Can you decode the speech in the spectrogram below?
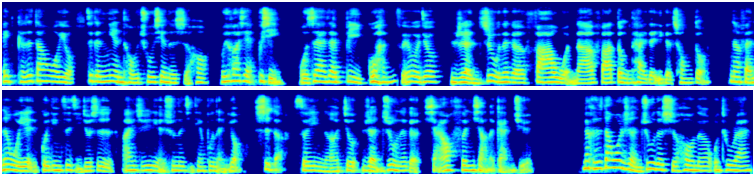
哎，可是当我有这个念头出现的时候，我就发现不行，我现在在闭关，所以我就忍住那个发文啊、发动态的一个冲动。那反正我也规定自己就是 I G 脸书那几天不能用，是的，所以呢就忍住那个想要分享的感觉。那可是当我忍住的时候呢，我突然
